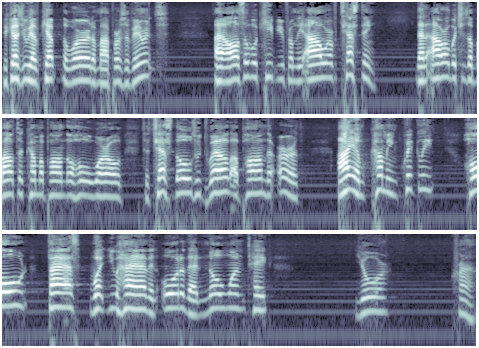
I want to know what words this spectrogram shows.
Because you have kept the word of my perseverance, I also will keep you from the hour of testing, that hour which is about to come upon the whole world to test those who dwell upon the earth. I am coming quickly. Hold fast what you have in order that no one take your crown.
